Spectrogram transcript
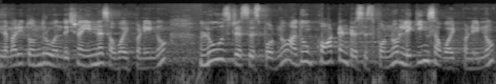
இந்த மாதிரி தொந்தரவு வந்துச்சுன்னா இன்னர்ஸ் அவாய்ட் பண்ணிடணும். லூஸ் ட்ரெஸ்ஸஸ் போடணும். அதுவும் காட்டன் ட்ரெஸ்ஸஸ் போடணும். லெகிங்ஸ் அவாய்ட் பண்ணிடணும்.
